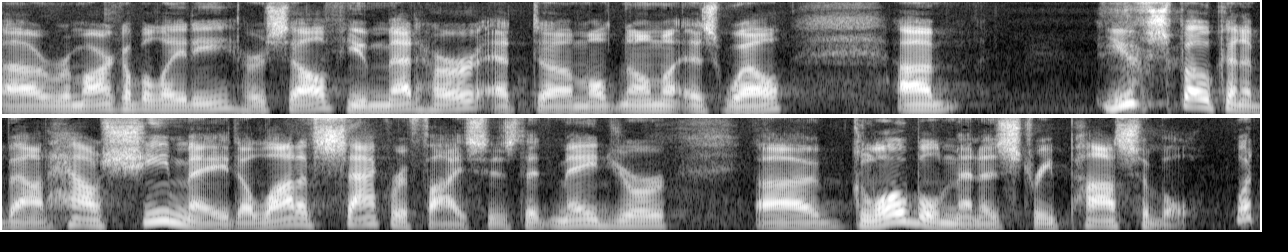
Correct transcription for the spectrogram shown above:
a remarkable lady herself. You met her at uh, Multnomah as well. Um, You've spoken about how she made a lot of sacrifices that made your uh, global ministry possible. What,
